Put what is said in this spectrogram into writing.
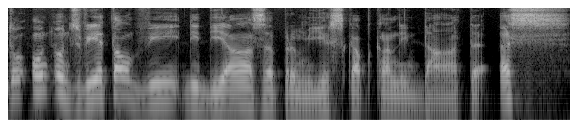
On, ons weet al wie die DA se premierskapkandidate is.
